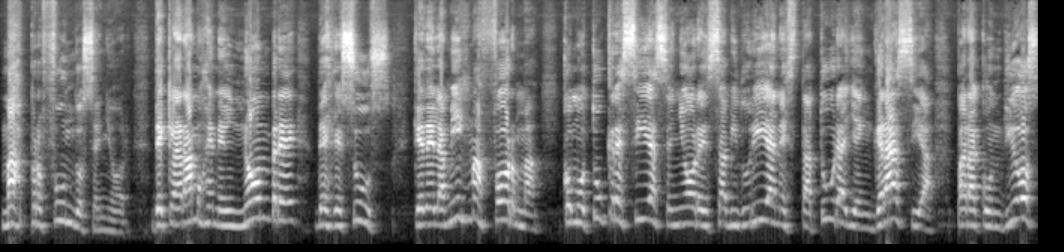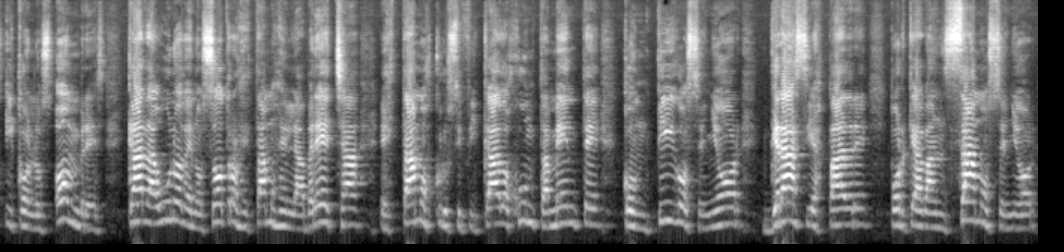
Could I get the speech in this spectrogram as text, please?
más profundo, Señor. Declaramos en el nombre de Jesús que de la misma forma como tú crecías, Señor, en sabiduría, en estatura y en gracia para con Dios y con los hombres, cada uno de nosotros estamos en la brecha, estamos crucificados juntamente contigo, Señor. Gracias, Padre, porque avanzamos, Señor,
